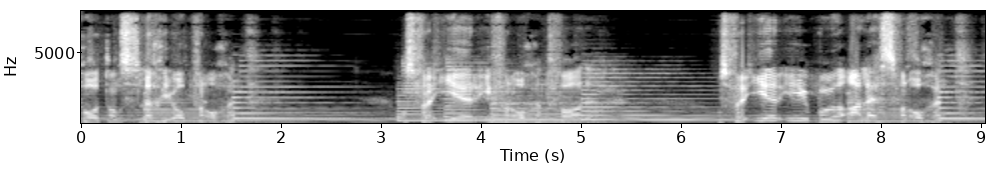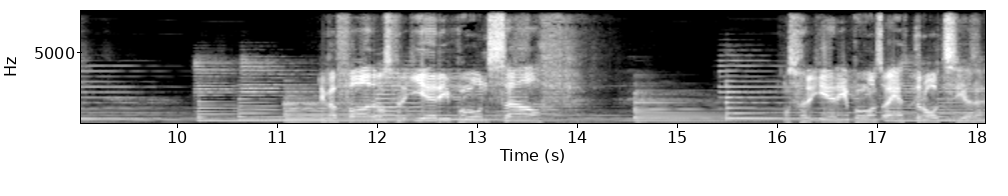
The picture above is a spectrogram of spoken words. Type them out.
God, ons lig U op vanoggend. Ons vereer U vanoggend, Vader. Ons vereer U bo alles vanoggend. Liewe Vader, ons vereer U bo onsself. Ons vereer U bo ons eie trots, Here.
